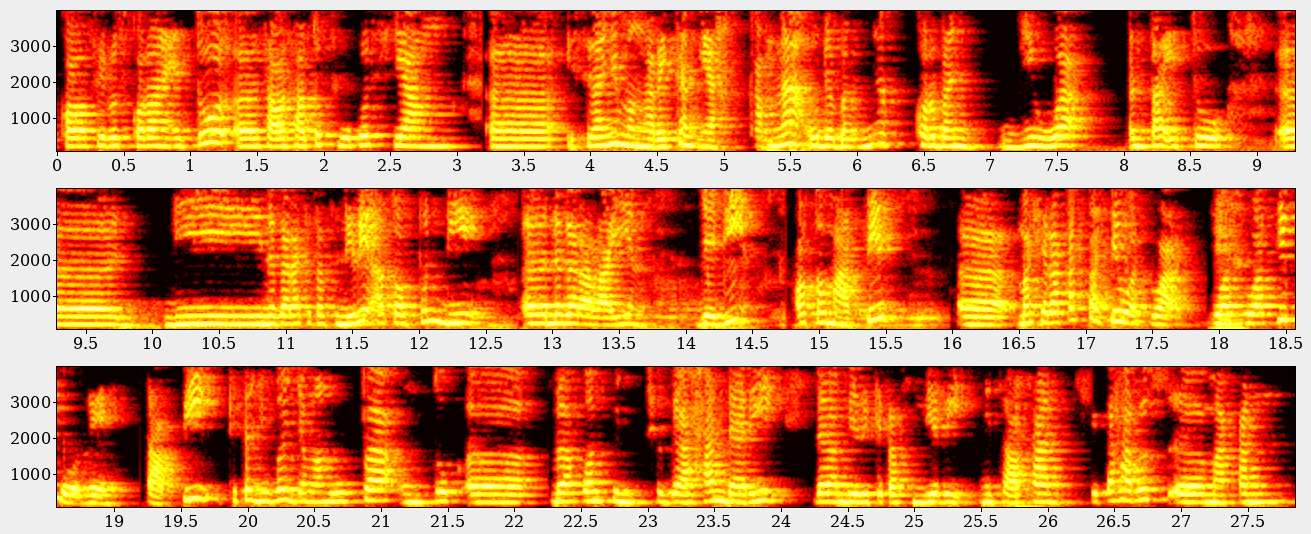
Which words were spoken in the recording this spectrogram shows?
kalau virus corona itu uh, salah satu virus yang uh, istilahnya mengerikan ya, karena hmm. udah banyak korban jiwa entah itu uh, di negara kita sendiri ataupun di uh, negara lain. Jadi otomatis uh, masyarakat pasti was-was. Yeah. Was-was sih boleh, tapi kita juga jangan lupa untuk uh, melakukan pencegahan dari dalam diri kita sendiri. Misalkan kita harus uh, makan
